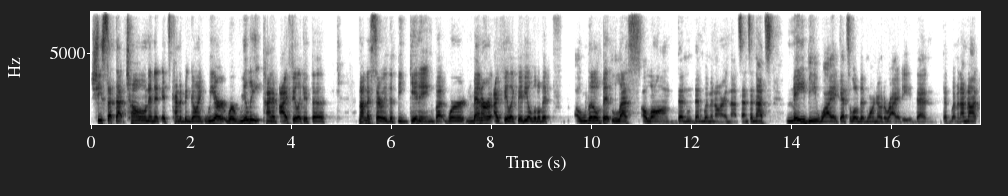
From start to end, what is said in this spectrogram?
she set that tone and it, it's kind of been going we are we're really kind of i feel like at the not necessarily the beginning but we're men are i feel like maybe a little bit a little bit less along than than women are in that sense and that's maybe why it gets a little bit more notoriety than than women i'm not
